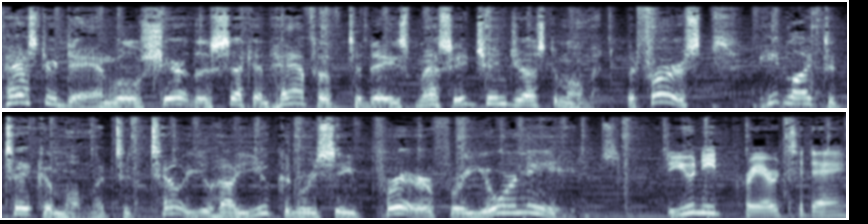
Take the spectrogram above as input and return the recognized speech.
Pastor Dan will share the second half of today's message in just a moment. But first, he'd like to take a moment to tell you how you can receive prayer for your needs. Do you need prayer today?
